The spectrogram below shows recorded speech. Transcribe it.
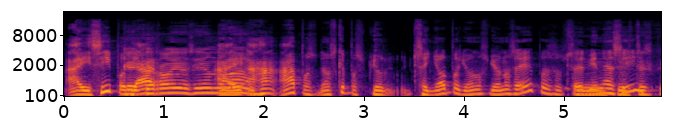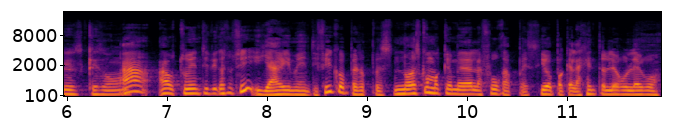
ahí sí, pues ¿Qué- ya. qué rollo? ¿Sí? ¿Dónde ahí, va? Ajá, ah, pues no es que, pues yo, señor, pues yo no, yo no sé, pues usted Sí, viene sí, así. ¿Ustedes qué, qué son? Ah, ah, tu identificación, sí, y ya ahí me identifico, pero pues no es como que me da la fuga, pues, yo, para que la gente luego, luego,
